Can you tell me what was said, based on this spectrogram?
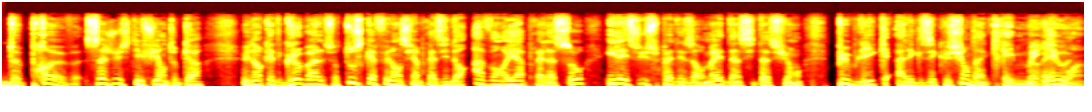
de preuve. Ça justifie en tout cas une enquête globale sur tout ce qu'a fait l'ancien président avant et après l'assaut. Il est suspect désormais d'incitation publique à l'exécution d'un crime. Mais il Rien est, de moins.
